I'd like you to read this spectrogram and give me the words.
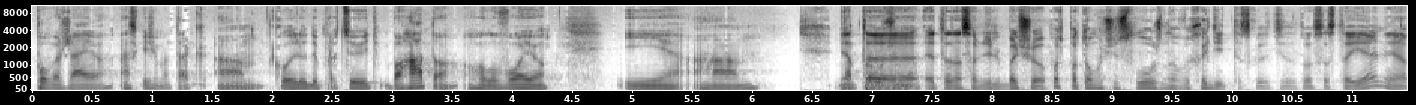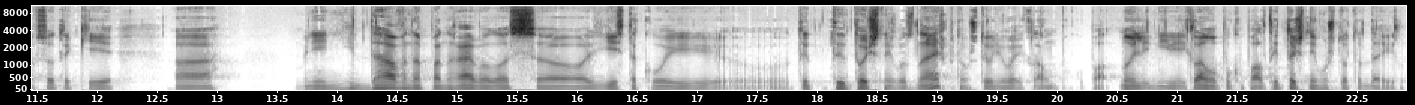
поважаю, а скажімо так, а, коли люди працюють багато головою і. А, это, это на самом деле большой вопрос. Потом очень сложно выходить, так сказать, из этого состояния, а все-таки а, мне недавно понравилось, э, есть такой, э, ты, ты точно его знаешь, потому что ты у него рекламу покупал. Ну или не рекламу покупал, ты точно ему что-то дарил.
